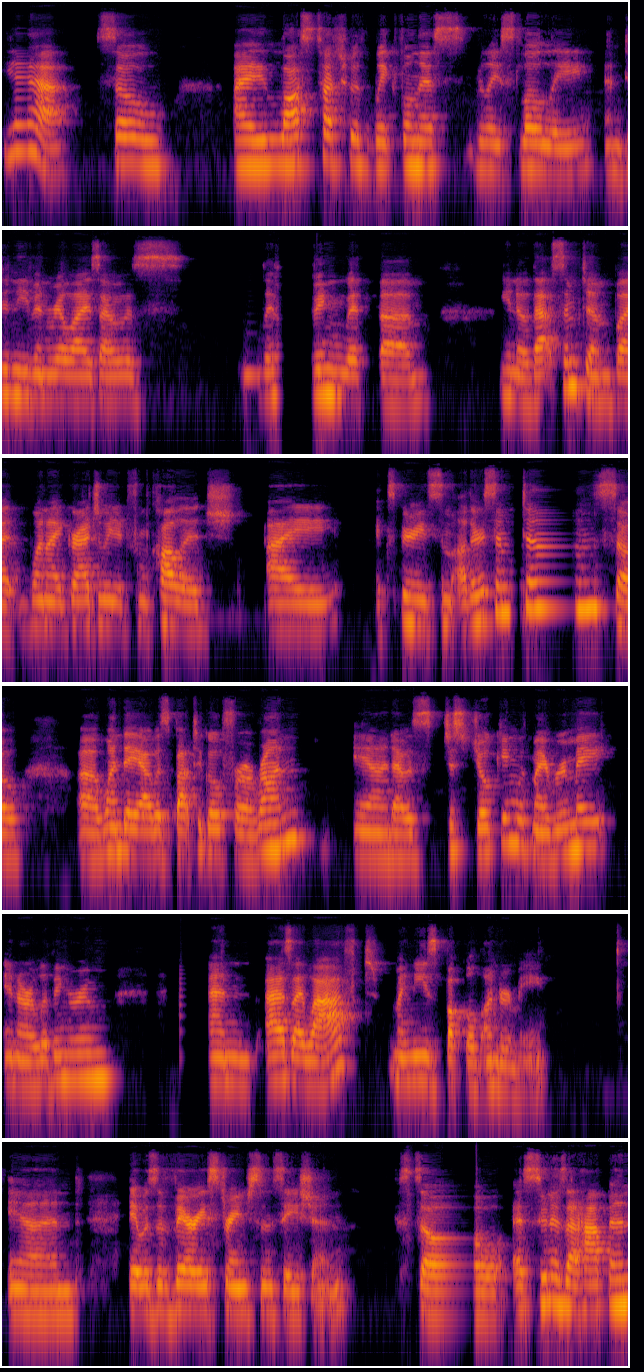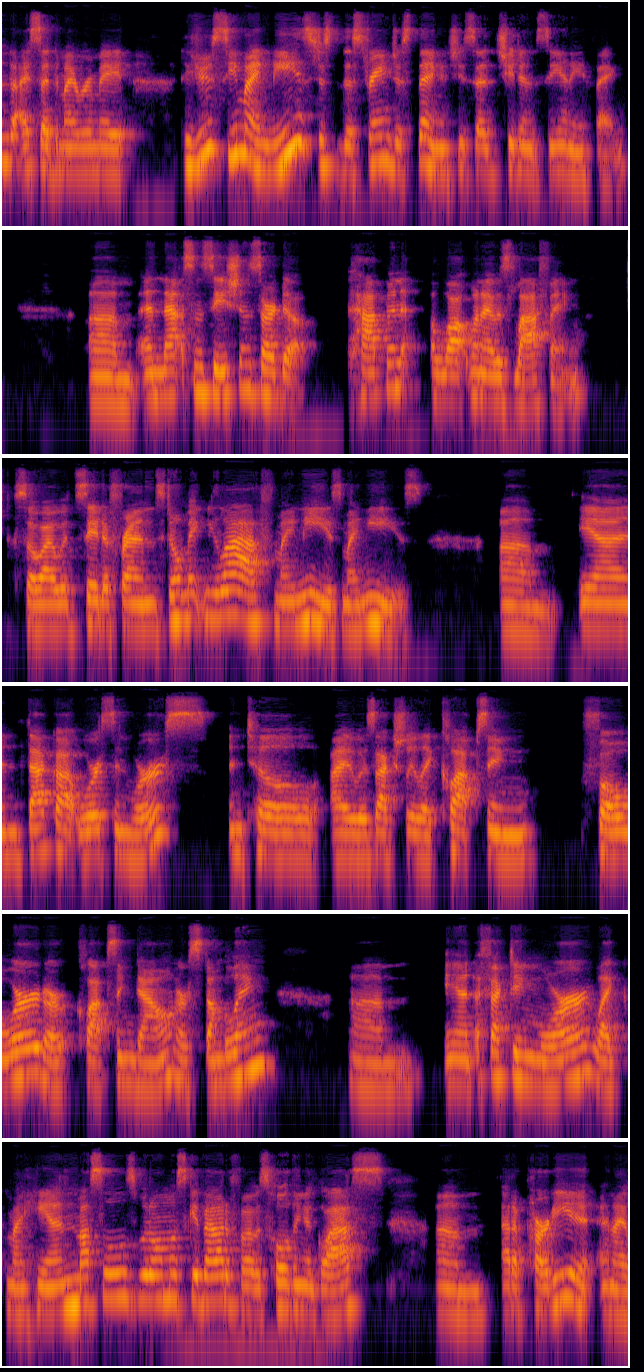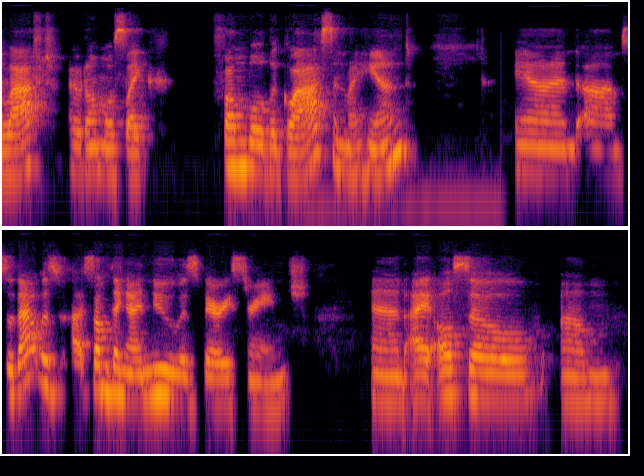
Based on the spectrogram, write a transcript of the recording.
Yeah. So I lost touch with wakefulness really slowly and didn't even realize I was living with um, you know that symptom. But when I graduated from college, I experienced some other symptoms. So uh, one day I was about to go for a run and I was just joking with my roommate in our living room. And as I laughed, my knees buckled under me. And it was a very strange sensation. So as soon as that happened, I said to my roommate, Did you see my knees? Just the strangest thing. And she said she didn't see anything. Um, and that sensation started to happen a lot when I was laughing. So I would say to friends, Don't make me laugh, my knees, my knees. Um, and that got worse and worse until I was actually like collapsing forward or collapsing down or stumbling um, and affecting more like my hand muscles would almost give out if i was holding a glass um, at a party and i laughed i would almost like fumble the glass in my hand. And um, so that was something i knew was very strange. And i also um,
